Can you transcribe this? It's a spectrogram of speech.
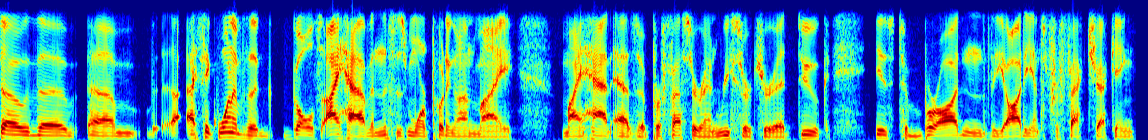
So the um, I think one of the goals I have, and this is more putting on my my hat as a professor and researcher at Duke, is to broaden the audience for fact checking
